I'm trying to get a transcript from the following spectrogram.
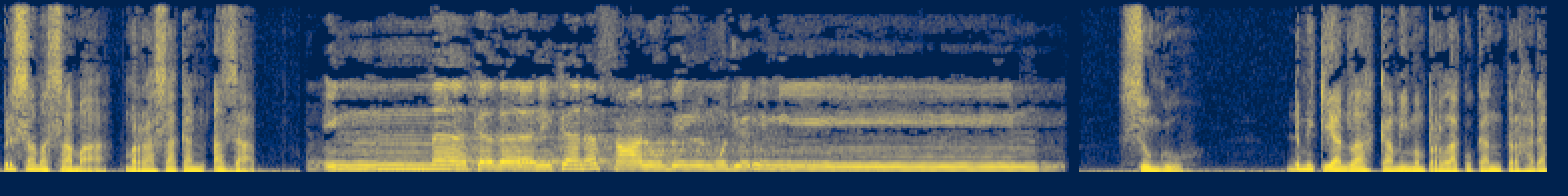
bersama-sama merasakan azab. إنا كذلك نفعل بالمجرمين Sungguh, demikianlah kami memperlakukan terhadap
